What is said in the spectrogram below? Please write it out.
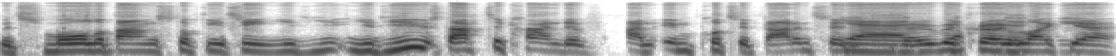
with smaller bands stuff that you'd seen. You'd you'd used that to kind of and inputted that into Yeah, Novacrow, like yeah.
